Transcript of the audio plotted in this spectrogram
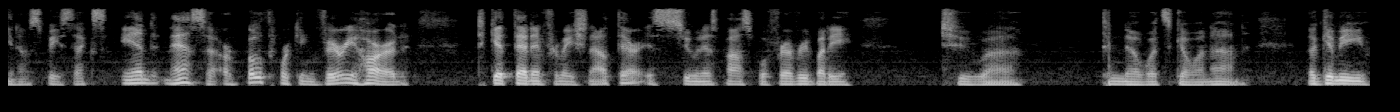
you know, SpaceX and NASA are both working very hard to get that information out there as soon as possible for everybody to, uh, to know what's going on. Now, give me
